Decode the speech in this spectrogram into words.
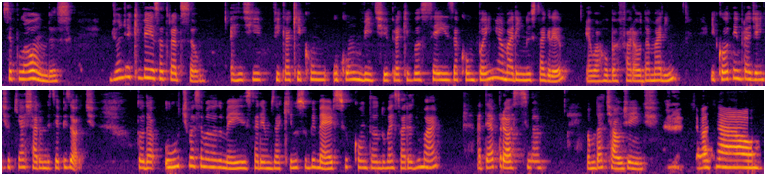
Você pula ondas? De onde é que veio essa tradição? A gente fica aqui com o convite para que vocês acompanhem a Marim no Instagram, é o arroba farol da Marim, e contem pra gente o que acharam desse episódio. Toda última semana do mês estaremos aqui no Submerso contando uma história do mar. Até a próxima. Vamos dar tchau, gente. Tchau, tchau.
